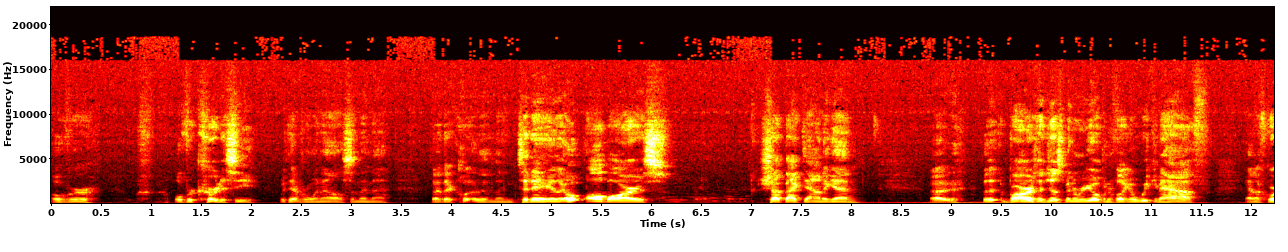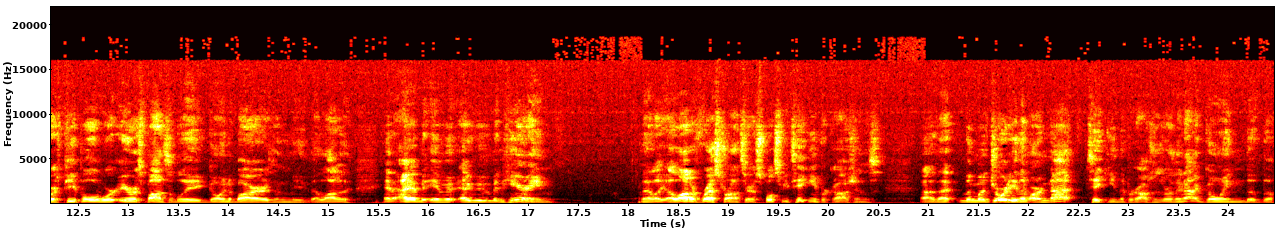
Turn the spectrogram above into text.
over over courtesy with everyone else. And then uh, they're and then today, like, oh, all bars shut back down again. Uh, the bars had just been reopened for like a week and a half, and of course, people were irresponsibly going to bars, and a lot of and I have been I've even been hearing that like a lot of restaurants are supposed to be taking precautions uh, that the majority of them are not taking the precautions or they're not going the, the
